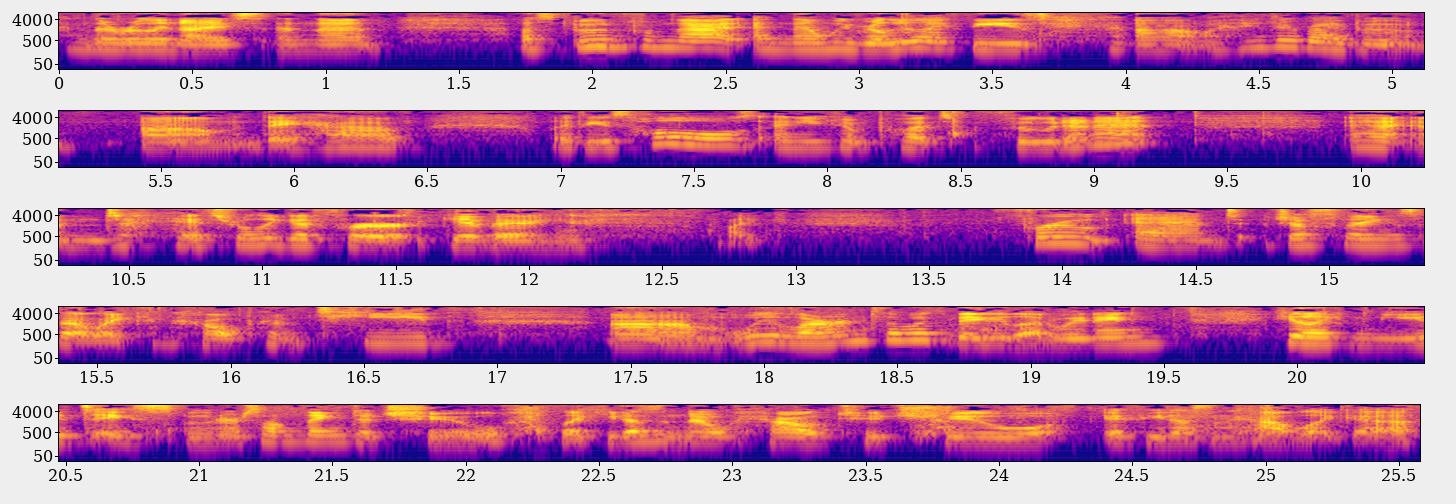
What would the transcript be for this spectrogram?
and they're really nice. And then a spoon from that. And then we really like these, um, I think they're by Boon. Um, they have like these holes and you can put food in it. And it's really good for giving like fruit and just things that like can help him teeth. Um, we learned that with baby led weaning, he like needs a spoon or something to chew. Like he doesn't know how to chew if he doesn't have like a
